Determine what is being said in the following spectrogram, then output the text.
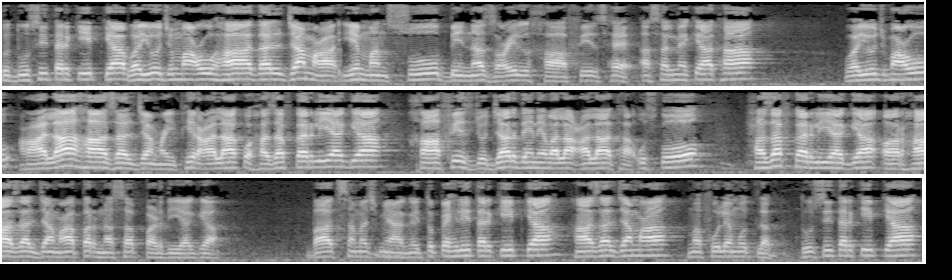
तो दूसरी तरकीब क्या? वयुजमादल जमा। ये मनसूब बिनजल खाफिज है। असल में क्या था? वयुजमाऊ आला हाजल जमई। फिर आला को हजफ कर लिया गया। खाफिज, जो जर देने वाला आला था, उसको हजफ कर लिया गया और हाजल जमा पर नसब पढ़ दिया गया। बात समझ में आ गई। तो पहली तरकीब क्या? हाजल जमा, मफूल मुतलब। दूसरी तरकीब क्या?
